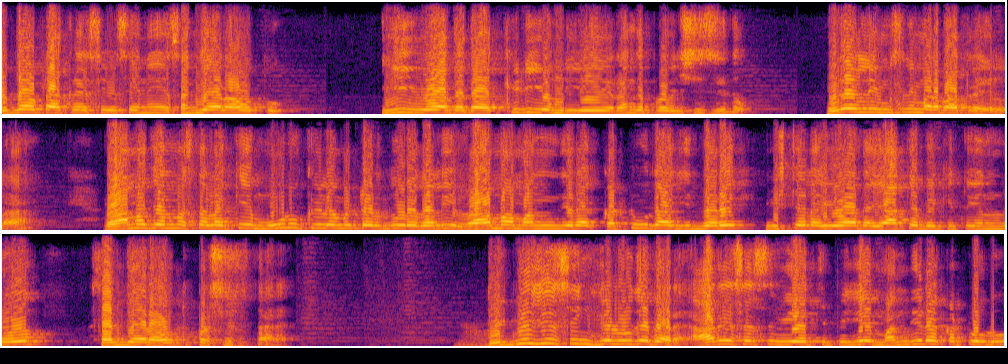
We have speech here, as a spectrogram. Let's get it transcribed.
ಉದ್ಧವ್ ಠಾಕ್ರೆ, ಶಿವಸೇನೆಯ ಸಂಜಯ್ ರಾವತ್ ಈ ವಿವಾದದ ಕಿಡಿಯೊಂದಿಗೆ ರಂಗ ಪ್ರವೇಶಿಸಿದವು ಇದರಲ್ಲಿ ಮುಸ್ಲಿಮರ ಪಾತ್ರ ಇಲ್ಲ. ರಾಮ ಜನ್ಮಸ್ಥಳಕ್ಕೆ ಮೂರು ಕಿಲೋಮೀಟರ್ ದೂರದಲ್ಲಿ ರಾಮ ಮಂದಿರ ಕಟ್ಟುವುದಾಗಿದ್ದರೆ ಇಷ್ಟೆಲ್ಲ ವಿವಾದ ಯಾಕೆ ಬೇಕಿತ್ತು ಎಂದು ಸಂಜಯ್ ರಾವತ್ ಪ್ರಶ್ನಿಸುತ್ತಾರೆ. ದಿಗ್ವಿಜಯ್ ಸಿಂಗ್ ಹೇಳುವುದೇ ಬೇರೆ. R S S V H ಪಿಗೆ ಮಂದಿರ ಕಟ್ಟುವುದು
